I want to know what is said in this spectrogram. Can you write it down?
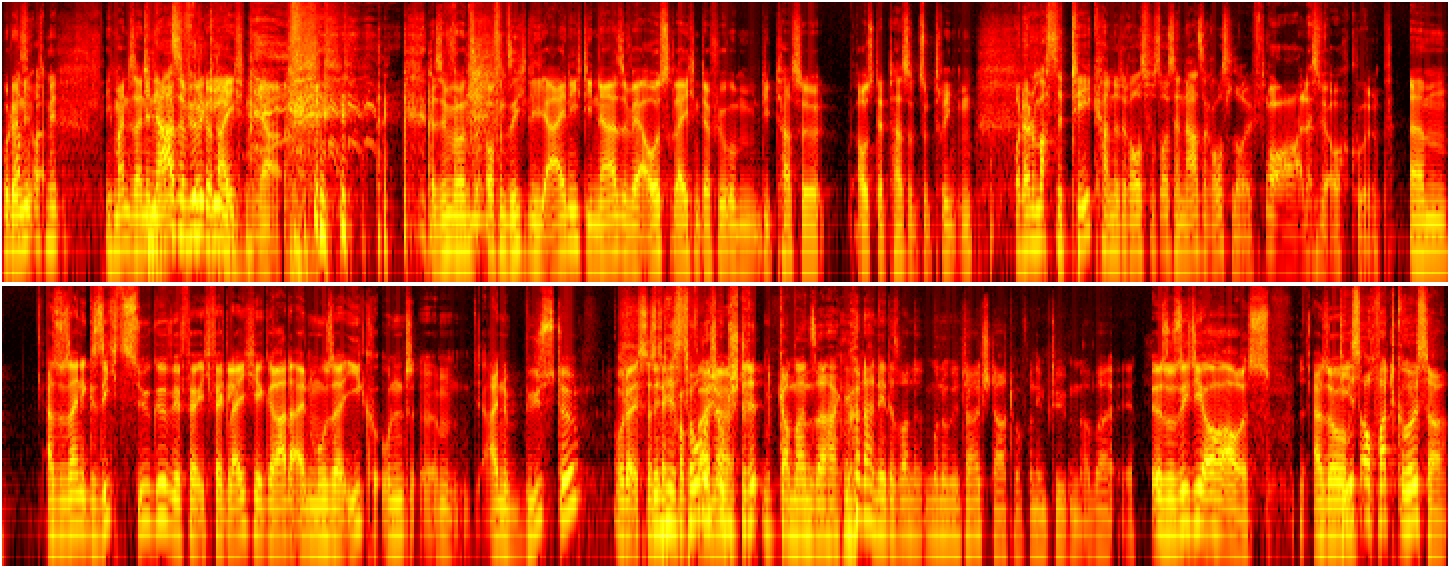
Oder, oder aus, aus ich meine, seine Nase, Nase, würde, würde reichen, ja. da sind wir uns offensichtlich einig. Die Nase wäre ausreichend dafür, um die Tasse aus der Tasse zu trinken. Oder du machst eine Teekanne draus, wo es aus der Nase rausläuft. Oh, das wäre auch cool. Ähm, also seine Gesichtszüge, ich vergleiche hier gerade ein Mosaik und ähm, eine Büste oder ist das sind der historisch Kopf umstritten, kann man sagen, oder? Nee, das war eine Monumentalstatue von dem Typen, aber. So sieht die auch aus. Also die ist auch was größer.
